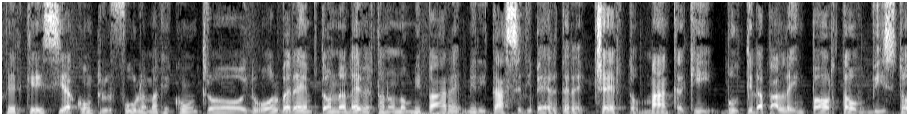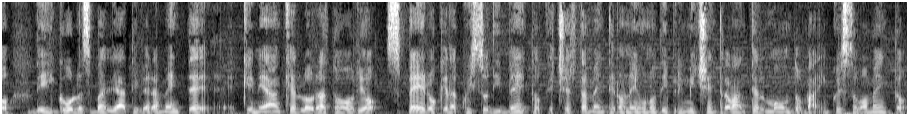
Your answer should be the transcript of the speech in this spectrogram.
Perché sia contro il Fulham che contro il Wolverhampton l'Everton non mi pare meritasse di perdere. Certo manca chi butti la palla in porta ho visto dei gol sbagliati veramente che neanche all'oratorio. Spero che l'acquisto di Beto che certamente non è uno dei primi centravanti al mondo ma in questo momento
